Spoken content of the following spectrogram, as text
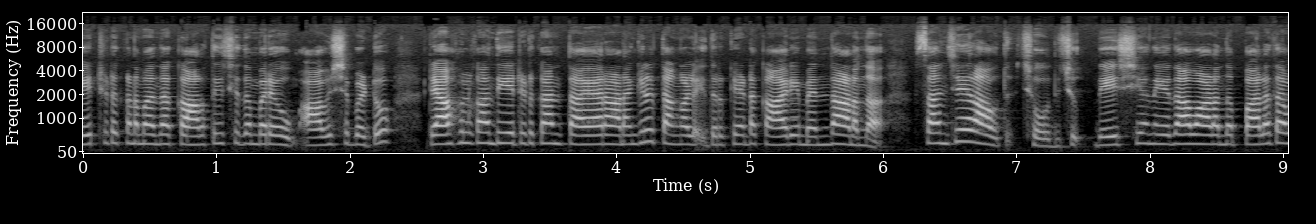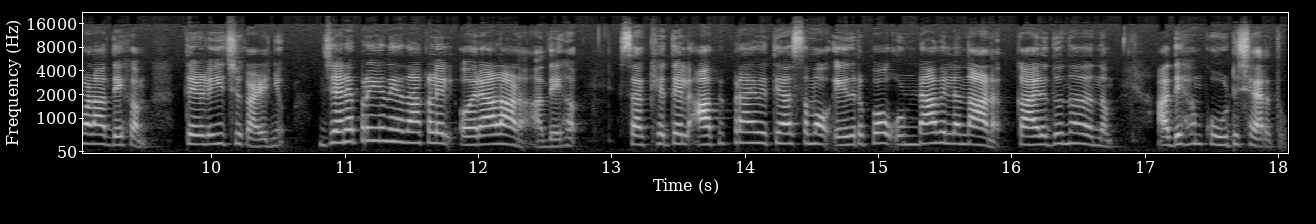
ഏറ്റെടുക്കണമെന്ന് കാർത്തി ചിദംബരവും ആവശ്യപ്പെട്ടു. രാഹുൽ ഗാന്ധി ഏറ്റെടുക്കാൻ തയ്യാറാണെങ്കിൽ തങ്ങൾ എതിർക്കേണ്ട കാര്യം എന്താണെന്ന് സഞ്ജയ് റാവുത്ത് ചോദിച്ചു. ദേശീയ നേതാവാണെന്ന് പലതവണ അദ്ദേഹം തെളിയിച്ചു കഴിഞ്ഞു. ജനപ്രിയ നേതാക്കളിൽ ഒരാളാണ് അദ്ദേഹം. സഖ്യത്തിൽ അഭിപ്രായ വ്യത്യാസമോ എതിർപ്പോ ഉണ്ടാവില്ലെന്നാണ് കരുതുന്നതെന്നും അദ്ദേഹം കൂട്ടിച്ചേർത്തു.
